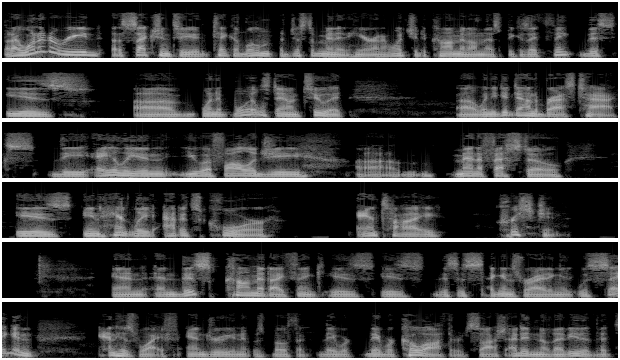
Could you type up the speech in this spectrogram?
but I wanted to read a section to you, take a little, just a minute here, and I want you to comment on this because I think this is uh, when it boils down to it, uh, when you get down to brass tacks, the alien ufology um, manifesto is inherently at its core anti-Christian. And and this comment, I think, is is this is Sagan's writing. It was Sagan and his wife Ann Druyan, and It was both they were they were co-authored. Sasha, I didn't know that either. That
